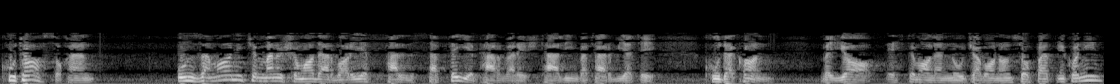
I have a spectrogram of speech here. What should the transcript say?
کوتاه سخن اون زمانی که من و شما درباره فلسفه پرورش تعلیم و تربیت کودکان و یا احتمالا نوجوانان صحبت می‌کنیم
